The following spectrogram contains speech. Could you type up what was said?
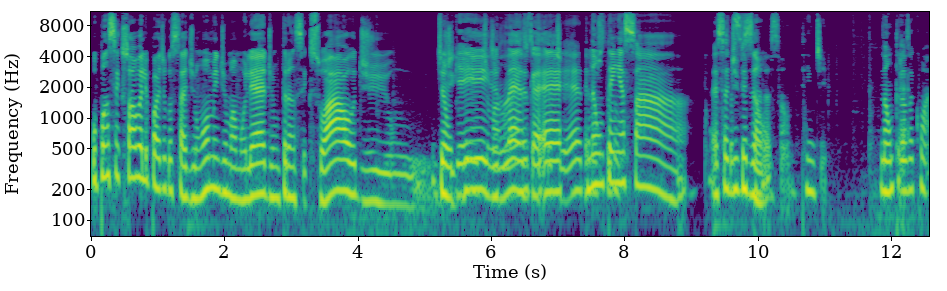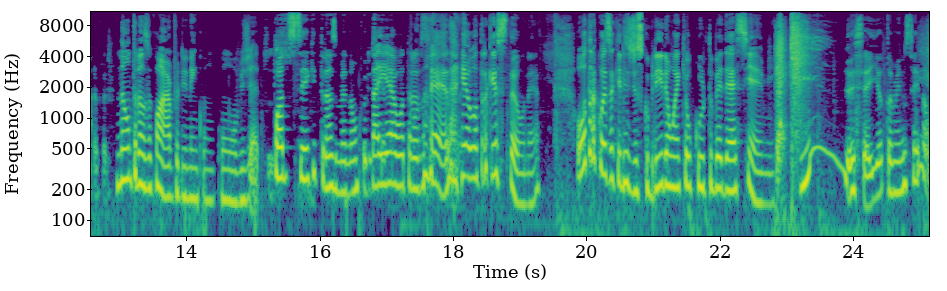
O pansexual ele pode gostar de um homem, de uma mulher, de um transexual, de um, De um gay, de, uma lésbica. lésbica, É, de não tem essa essa essa divisão. separação. Entendi. Não transa com árvore. Não transa com árvore nem com, com objetos. Pode ser que transa, mas não por isso. Daí que é outra, é, daí é outra questão, né? Outra coisa que eles descobriram é que eu curto BDSM. Esse aí eu também não sei, não.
